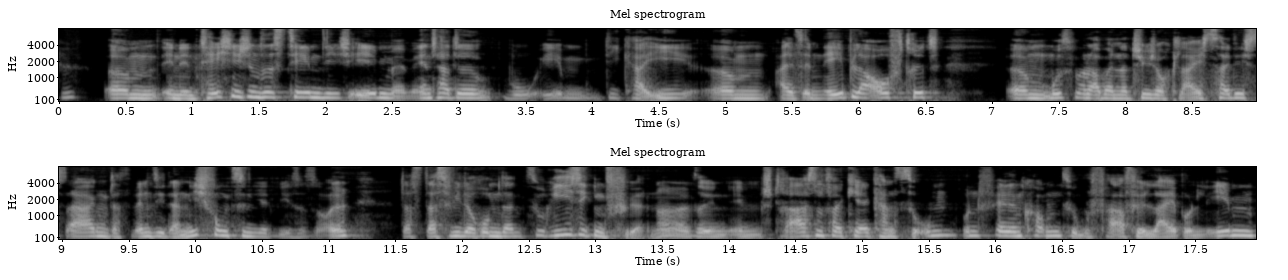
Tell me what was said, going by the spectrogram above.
Mhm. Ähm, in den technischen Systemen, die ich eben erwähnt hatte, wo eben die KI ähm, als Enabler auftritt, ähm, muss man aber natürlich auch gleichzeitig sagen, dass wenn sie dann nicht funktioniert, wie sie soll, dass das wiederum dann zu Risiken führt. Ne? Also in, im Straßenverkehr kann es zu um Unfällen kommen, zu Gefahr für Leib und Leben,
